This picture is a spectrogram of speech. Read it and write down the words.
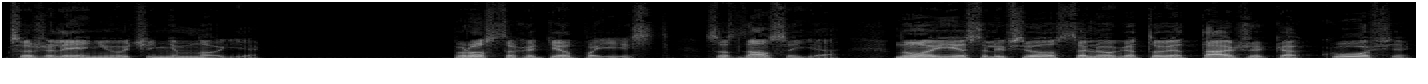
К сожалению, очень немногие. Просто хотел поесть, сознался я. Но если все остальное готовят так же, как кофе...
